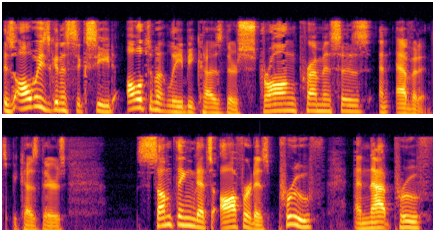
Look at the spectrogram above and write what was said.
is always going to succeed ultimately because there's strong premises and evidence, because there's something that's offered as proof, and that proof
